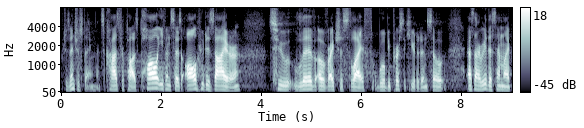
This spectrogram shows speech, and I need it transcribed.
Which is interesting. It's cause for pause. Paul even says, All who desire to live a righteous life will be persecuted. And so as I read this, I'm like,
